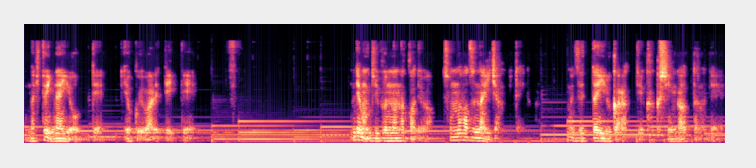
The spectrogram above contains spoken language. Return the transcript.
こんな人いないよってよく言われていて、でも自分の中ではそんなはずないじゃんみたいな。絶対いるからっていう確信があったので、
